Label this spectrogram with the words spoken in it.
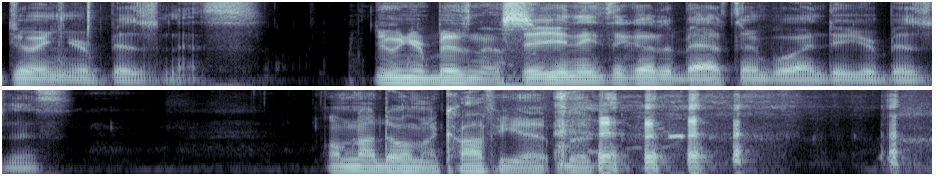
doing your business. doing your business. Do you need to go to the bathroom, boy, and do your business? I'm not done with my coffee yet, but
